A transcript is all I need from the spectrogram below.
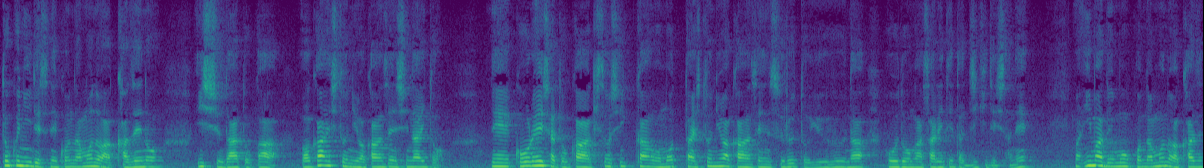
特にですねこんなものは風邪の一種だとか若い人には感染しないと。で高齢者とか基礎疾患を持った人には感染するというふうな報道がされてた時期でしたね、まあ、今でもこんなものは風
